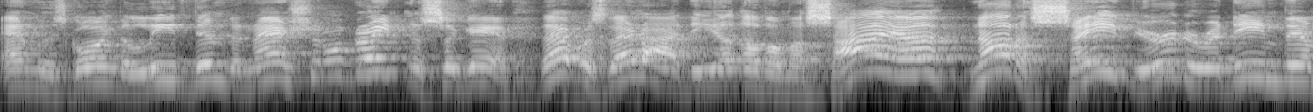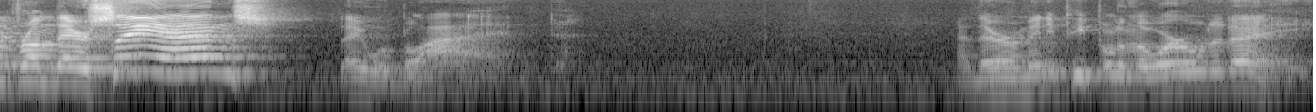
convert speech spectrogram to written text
and was going to lead them to national greatness again. That was their idea of a Messiah, not a Savior to redeem them from their sins. They were blind. And there are many people in the world today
